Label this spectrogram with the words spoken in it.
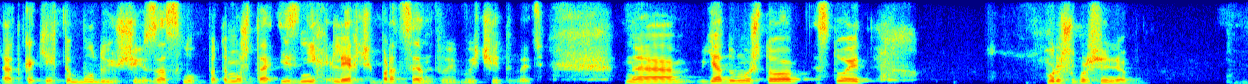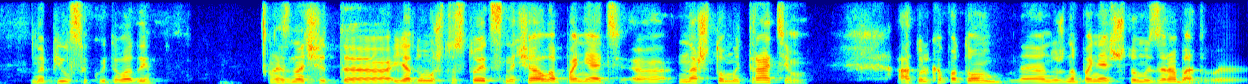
от каких-то будущих заслуг, потому что из них легче процент вычитывать. Э, я думаю, что стоит, прошу прощения, напился какой-то воды. Значит, э, я думаю, что стоит сначала понять, э, на что мы тратим, а только потом э, нужно понять, что мы зарабатываем.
